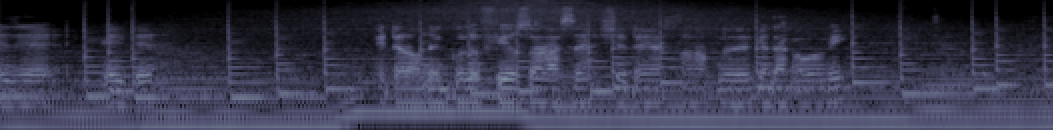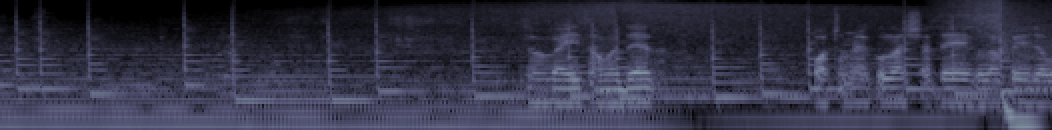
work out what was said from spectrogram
এই যে এই যে এটার অনেকগুলো ফিচার আছে, সেটাই এখন আপনাদেরকে দেখাবো আমি। তো গাইস আমাদের প্রথমে এগুলোর সাথে এগুলো পেয়ে যাব,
